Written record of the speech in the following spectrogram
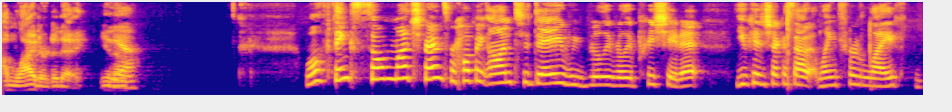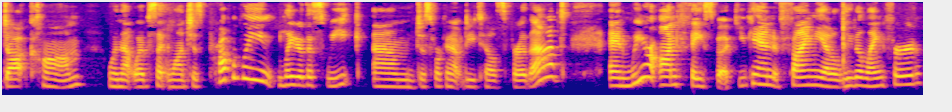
I'm lighter today. You know. yeah. Well, thanks so much, friends, for hopping on today. We really, really appreciate it. You can check us out at langfordlife.com when that website launches, probably later this week. Um, just working out details for that. And we are on Facebook. You can find me at Alita Langford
